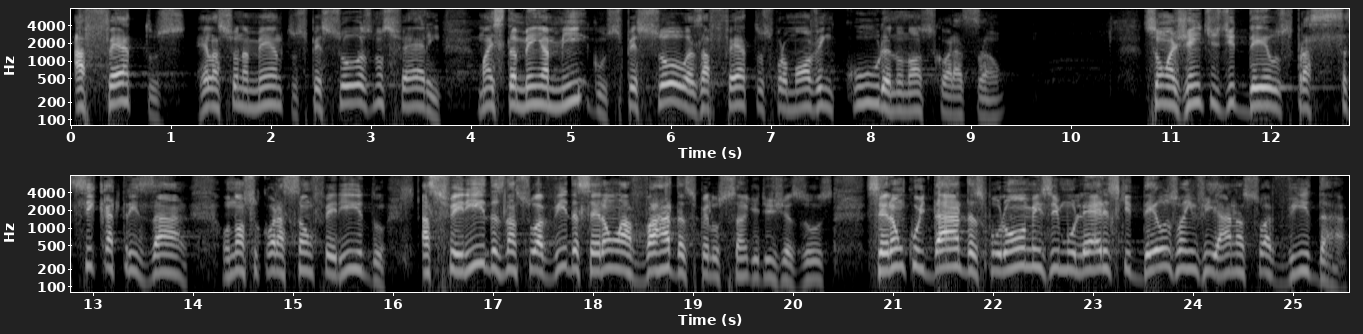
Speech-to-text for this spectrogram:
Afetos, relacionamentos, pessoas nos ferem, mas também amigos, pessoas, afetos promovem cura no nosso coração. São agentes de Deus para cicatrizar o nosso coração ferido. As feridas na sua vida serão lavadas pelo sangue de Jesus, serão cuidadas por homens e mulheres que Deus vai enviar na sua vida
